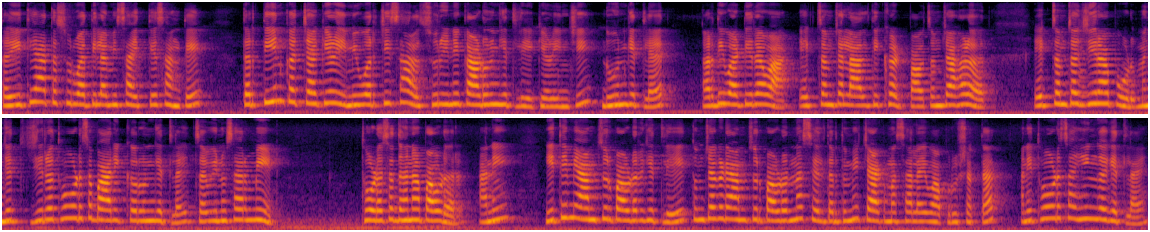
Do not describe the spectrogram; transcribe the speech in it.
तर इथे आता सुरुवातीला मी साहित्य सांगते. तर तीन कच्च्या केळी मी वरची साल सुरीने काढून घेतली आहे केळींची. धुवून घेतल्या आहेत. अर्धी वाटी रवा एक चमचा लाल तिखट पाव चमचा हळद एक चमचा जिरा पूड म्हणजे जिरं थोडंसं बारीक करून घेतलं आहे चवीनुसार मीठ थोडंसं धना पावडर आणि इथे मी आमचूर पावडर घेतली आहे. तुमच्याकडे आमचूर पावडर नसेल तर तुम्ही चाट मसालाही वापरू शकतात. आणि थोडासा हिंग घेतला आहे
